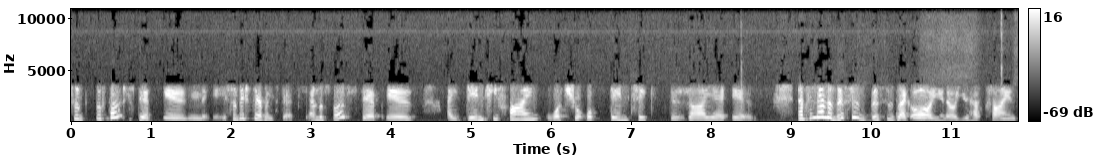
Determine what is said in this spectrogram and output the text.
so, the first step in so there's seven steps, and the first step is identifying what your authentic desire is. Now, Pamela, this is this is like, oh, you know, you have clients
